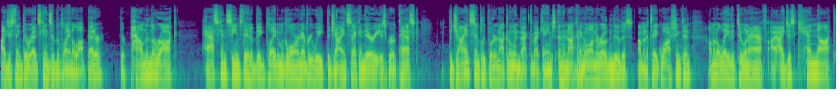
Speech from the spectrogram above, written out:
I just think the Redskins have been playing a lot better. They're pounding the rock. Haskins seems to hit a big play to McLaurin every week. The Giants secondary is grotesque. The Giants simply put are not going to win back to back games, and they're not going to go on the road and do this. I'm going to take Washington. I'm going to lay the two and a half. I, I just cannot.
